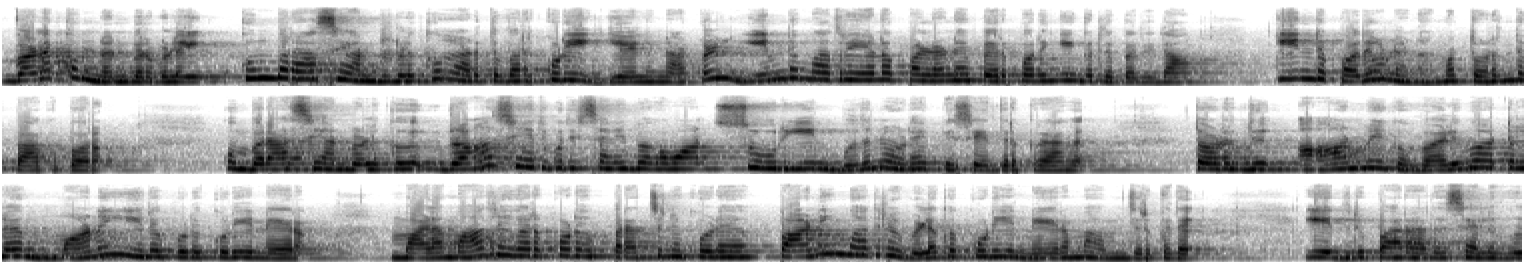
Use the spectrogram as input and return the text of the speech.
வணக்கம் நண்பர்களே. கும்பராசி அன்பர்களுக்கு அடுத்து வரக்கூடிய ஏழு நாட்கள் எந்த மாதிரியான பலனை பெற போறீங்கிறத பற்றி தான் இந்த பதிவில் நம்ம தொடர்ந்து பார்க்க போகிறோம் கும்பராசி அன்பர்களுக்கு ராசி அதிபதி சனி பகவான் சூரியன் புதனோட போய் சேர்ந்திருக்கிறாங்க. தொடர்ந்து ஆன்மீக வழிபாட்டில் மன ஈடுபடக்கூடிய நேரம். மழை மாதிரி வரக்கூடிய பிரச்சனை கூட பனி மாதிரி விளக்கக்கூடிய நேரமாக அமைஞ்சிருக்குது. எதிர்பாராத செலவு.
